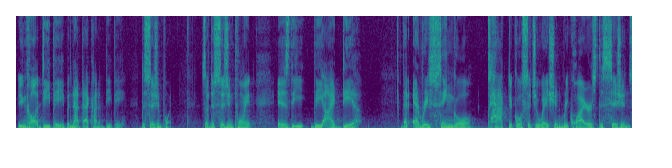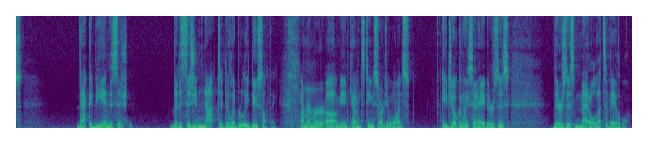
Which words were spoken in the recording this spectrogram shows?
you can call it DP, but not that kind of DP. Decision point. So decision point is the the idea that every single tactical situation requires decisions. That could be indecision. The decision not to deliberately do something. I remember uh, me and Kevin's team sergeant once. He jokingly said, "Hey, there's this there's this medal that's available."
